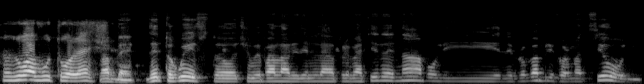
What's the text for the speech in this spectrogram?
Tu hai avuto l'esce. Vabbè, detto questo, ci vuoi parlare della prepartita del Napoli, le probabili formazioni.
